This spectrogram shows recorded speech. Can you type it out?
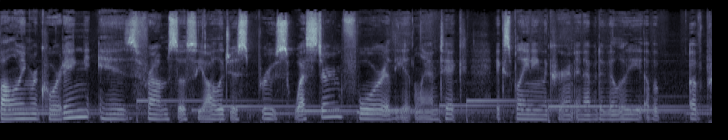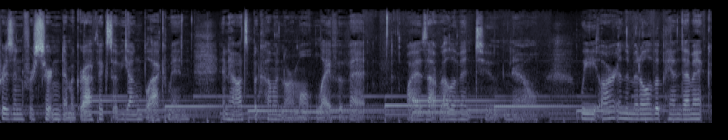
following recording is from sociologist Bruce Western for The Atlantic, explaining the current inevitability of a of prison for certain demographics of young black men and how it's become a normal life event. Why is that relevant to now? We are in the middle of a pandemic.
